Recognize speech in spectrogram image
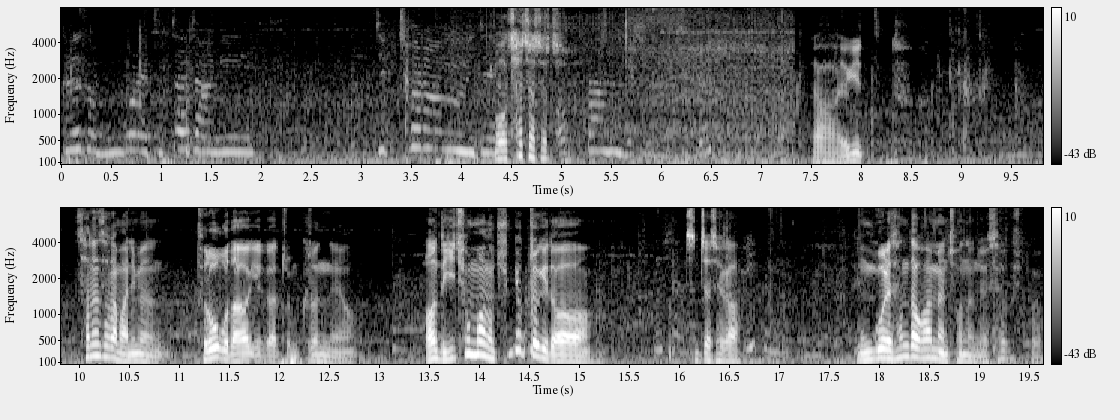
그래서 몽골의 주차장이 집처럼 이제 어, 차차 차차. 없다는 것인가요? 야, 여기 사는 사람 아니면 들어오고 나가기가 좀 그렇네요. 아, 근데 2천만 원 충격적이다. 진짜 제가 몽골에 산다고 하면 저는 여기 살고 싶어요.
